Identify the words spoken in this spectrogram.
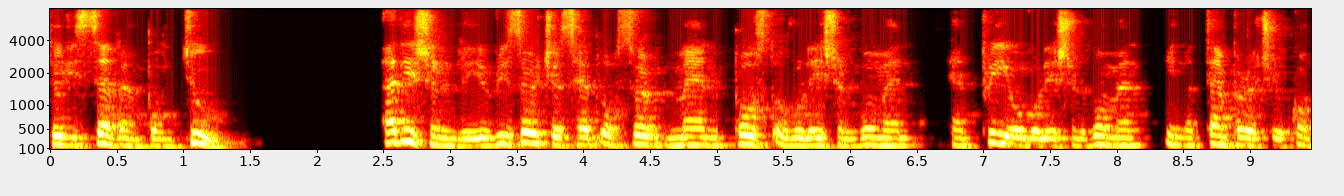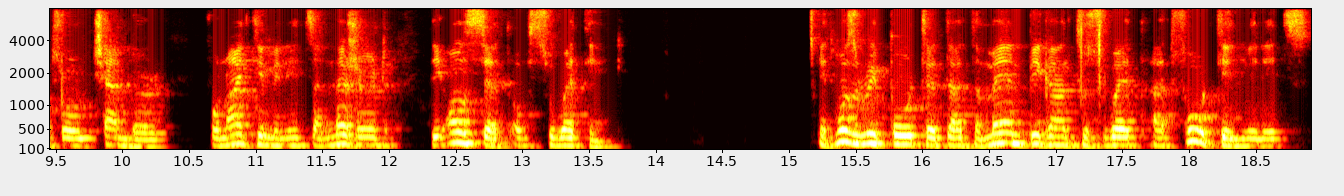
37.2. Additionally, researchers have observed men post-ovulation women and pre-ovulation women in a temperature-controlled chamber for 90 minutes and measured the onset of sweating. It was reported that the men began to sweat at 14 minutes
